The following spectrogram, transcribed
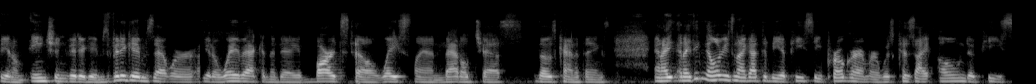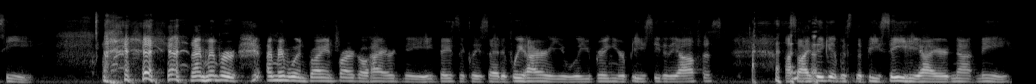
you know ancient video games video games that were you know way back in the day bard's tale wasteland battle chess those kind of things and i and i think the only reason i got to be a pc programmer was because i owned a pc and I remember, I remember when Brian Fargo hired me. He basically said, "If we hire you, will you bring your PC to the office?" So I think it was the PC he hired, not me.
